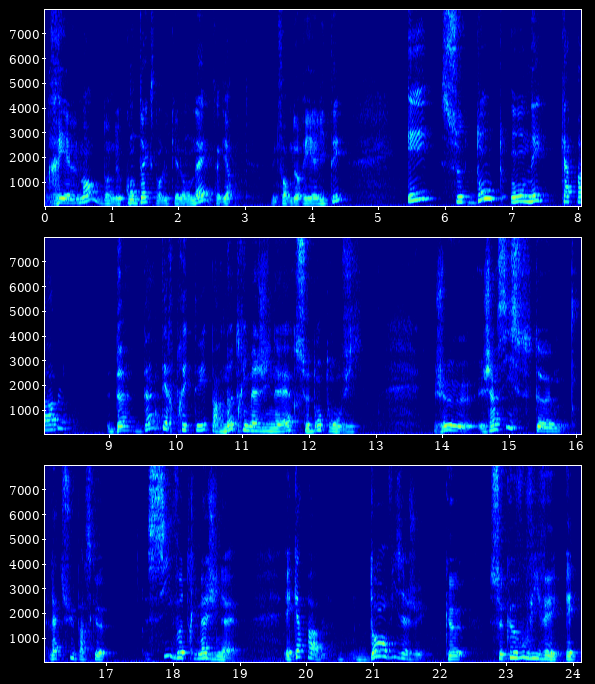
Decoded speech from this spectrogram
réellement dans le contexte dans lequel on est, c'est-à-dire une forme de réalité, et ce dont on est capable d'interpréter par notre imaginaire ce dont on vit. J'insiste euh, là-dessus parce que si votre imaginaire est capable d'envisager que ce que vous vivez est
